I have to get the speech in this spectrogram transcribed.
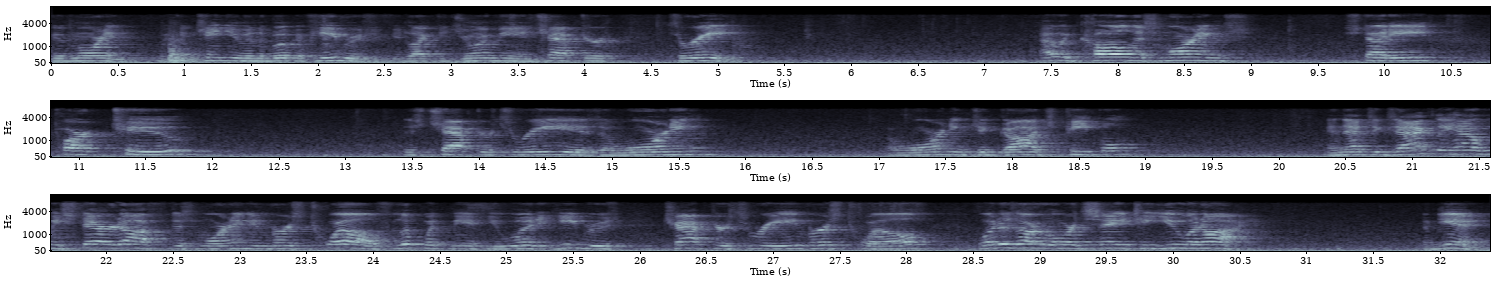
good morning. We continue in the book of Hebrews. If you'd like to join me in chapter 3. I would call this morning's study part 2. This chapter 3 is a warning, a warning to God's people. And that's exactly how we started off this morning in verse 12. Look with me, if you would, at Hebrews chapter 3, verse 12. What does our Lord say to you and I? Again,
